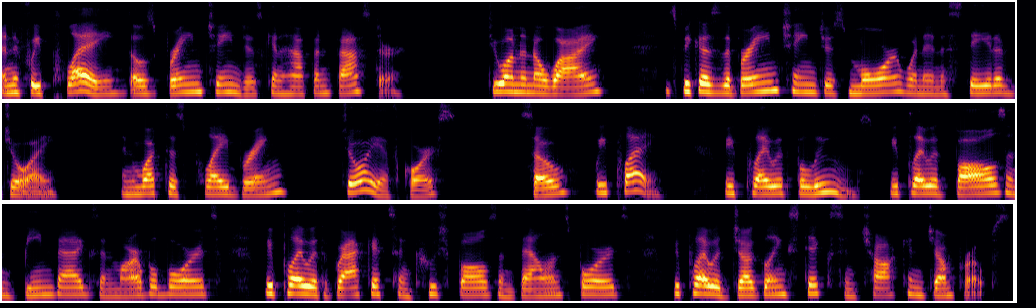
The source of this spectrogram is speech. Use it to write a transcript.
And if we play, those brain changes can happen faster. Do you want to know why? It's because the brain changes more when in a state of joy. And what does play bring? Joy, of course. So we play. We play with balloons. We play with balls and beanbags and marble boards. We play with rackets and koosh balls and balance boards. We play with juggling sticks and chalk and jump ropes.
